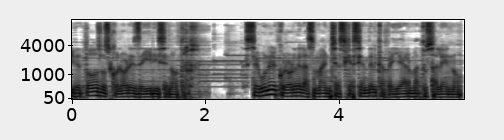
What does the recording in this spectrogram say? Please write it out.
y de todos los colores de iris en otros. Según el color de las manchas que hacían del capellar matusaleno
